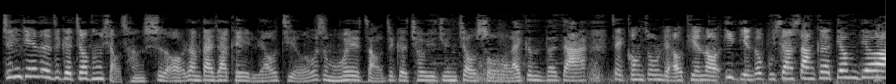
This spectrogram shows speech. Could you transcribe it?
今天的这个交通小常识哦，让大家可以了解了为什么会找这个邱月军教授来跟大家在空中聊天哦，一点都不像上课，丢不丢啊？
